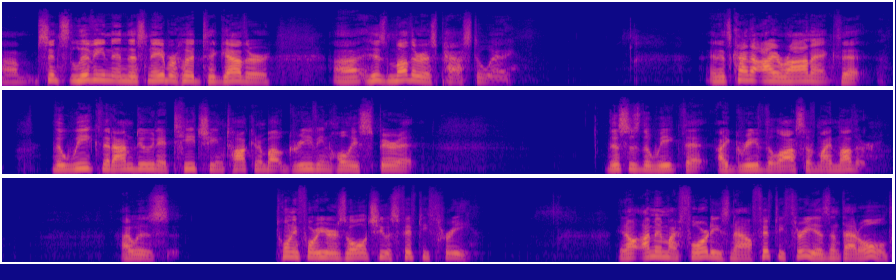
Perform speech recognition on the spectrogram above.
um, since living in this neighborhood together, uh, his mother has passed away. And it's kind of ironic that the week that I'm doing a teaching talking about grieving Holy Spirit, this is the week that I grieved the loss of my mother. I was 24 years old, she was 53. You know, I'm in my 40s now. 53 isn't that old.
